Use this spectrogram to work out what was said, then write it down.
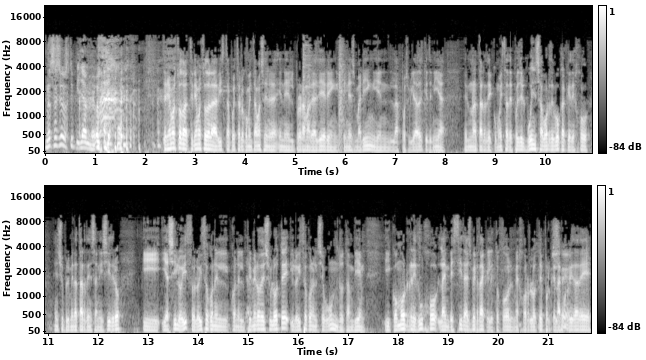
No sé si lo estoy pillando. Teníamos toda, teníamos toda la vista puesta, lo comentamos en el, en el programa de ayer en Ginés Marín y en las posibilidades que tenía en una tarde como esta, después del buen sabor de boca que dejó en su primera tarde en San Isidro, y, y así lo hizo, lo hizo con el, con el primero de su lote y lo hizo con el segundo también. Y cómo redujo la embestida, es verdad que le tocó el mejor lote porque la corrida de,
